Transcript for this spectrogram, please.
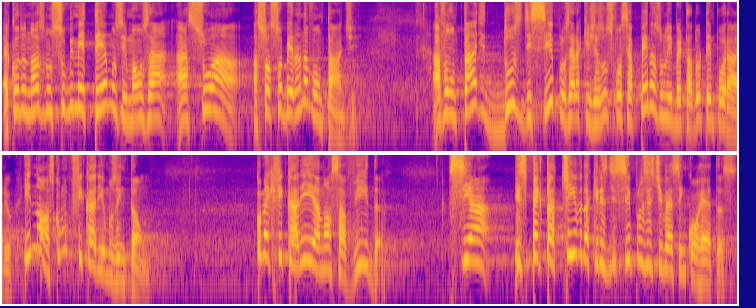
É quando nós nos submetemos, irmãos, à, à, sua, à sua soberana vontade. A vontade dos discípulos era que Jesus fosse apenas um libertador temporário. E nós, como ficaríamos então? Como é que ficaria a nossa vida se a expectativa daqueles discípulos estivessem corretas?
